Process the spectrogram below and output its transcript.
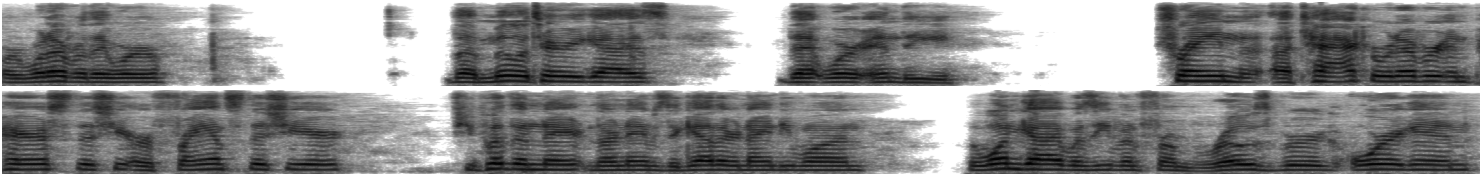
or whatever they were, the military guys that were in the train attack or whatever in Paris this year, or France this year. If you put them na- their names together, 91. The one guy was even from Roseburg, Oregon.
